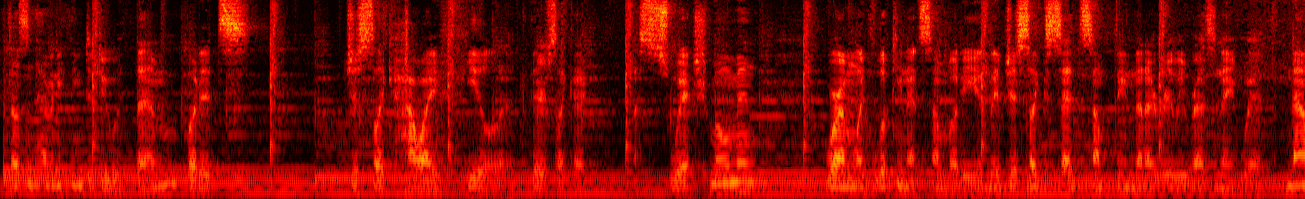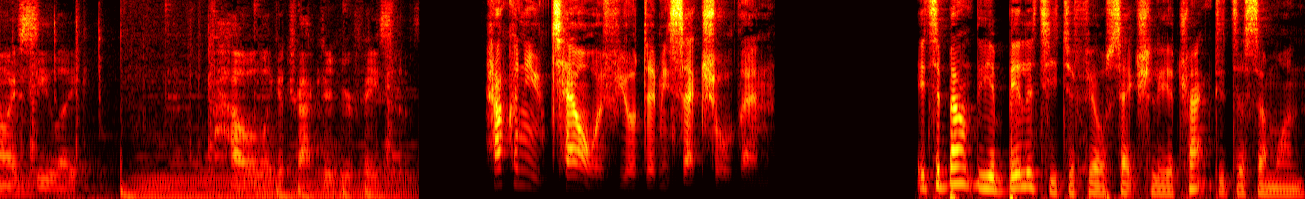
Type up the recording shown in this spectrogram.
It doesn't have anything to do with them, but it's just like how I feel. There's like a, a switch moment where I'm like looking at somebody and they've just like said something that I really resonate with. Now I see like how like attractive your face is. How can you tell if you're demisexual then? It's about the ability to feel sexually attracted to someone.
